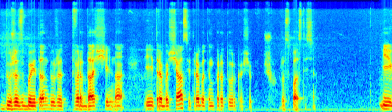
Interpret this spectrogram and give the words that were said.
дуже збита, дуже тверда, щільна. І треба час, і треба температурка, щоб розпастися. І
